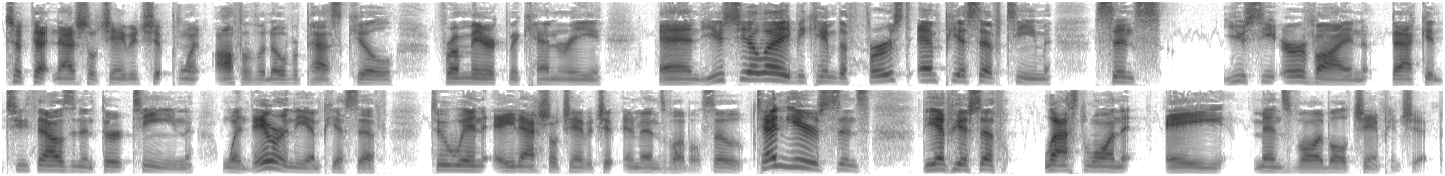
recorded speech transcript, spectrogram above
took that national championship point off of an overpass kill from Merrick McHenry. And UCLA became the first MPSF team since UC Irvine back in 2013 when they were in the MPSF to win a national championship in men's volleyball. So 10 years since the MPSF last won a men's volleyball championship.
